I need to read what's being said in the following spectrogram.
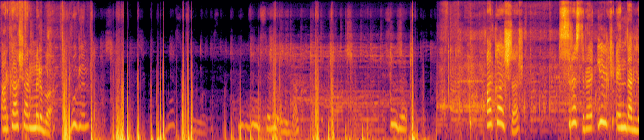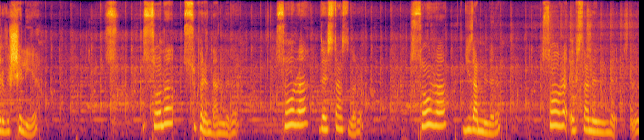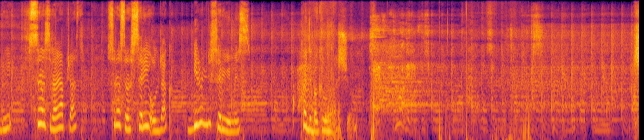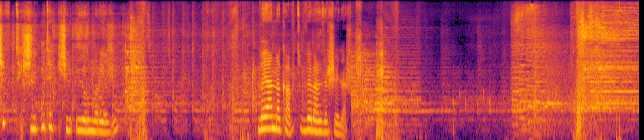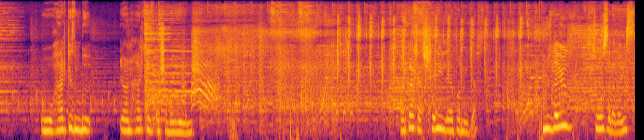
Arkadaşlar merhaba. Bugün Bu uzun bir seri olacak. Şimdi arkadaşlar sıra sıra ilk enderleri ve şeliği s- sonra süper enderleri sonra destansıları sonra gizemlileri sonra efsaneleri sıra sıra yapacağız. Sıra sıra seri olacak. Birinci serimiz. Hadi bakalım başlayalım. Çift kişilik mi tek kişilik mi yorumlara yazın. Veya knockout ve benzeri şeyler. Oo herkesin bu yani herkes aşamalı oynamış. Arkadaşlar Shelly ile yapamayacağız. Yüzde yüz son sıradayız.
